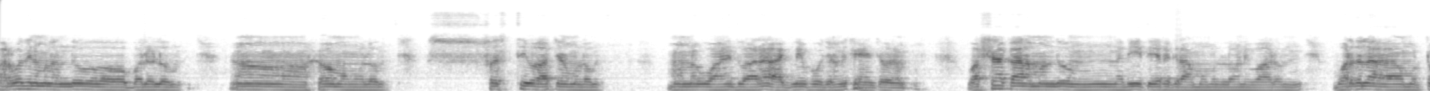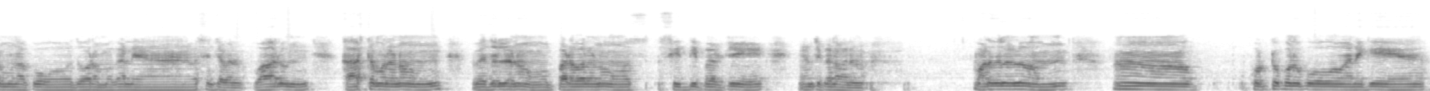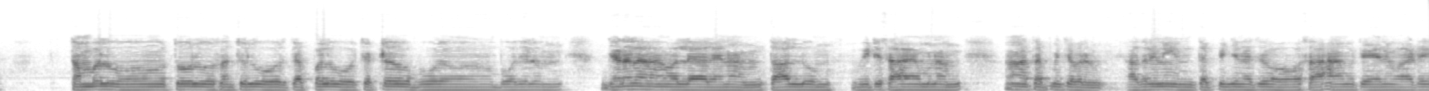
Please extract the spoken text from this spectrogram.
పర్వదినములందు బలులు హోమములు స్వస్తి వాచనములు మున్నగు వాని ద్వారా అగ్ని పూజలను చేయించవరం వర్షాకాలం ముందు నదీ తీర గ్రామములోని వారు వరదల ముట్టమునకు దూరముగా ని- నివసించవలను. వారు కాష్టములను వెదులను పడవలను సిద్ధిపరిచి ఎంచుకొనవలను. వరదలలో ఆ, కొట్టుకొని పోవడానికి తంబలు తోలు సంచులు తెప్పలు చెట్ల బో బోదెలు జడల వల్లైన తాళ్ళు వీటి సహాయమున ఆ, తప్పించవలను అతనిని తప్పించినచో సహాయం చేయని వాటి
